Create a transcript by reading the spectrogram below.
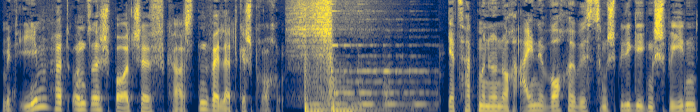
Mit ihm hat unser Sportchef Carsten Wellert gesprochen. Jetzt hat man nur noch eine Woche bis zum Spiel gegen Schweden.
